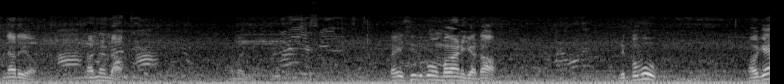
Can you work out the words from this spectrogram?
എന്നറിയോ കണ്ണുണ്ടോ? മതി. പൈസ ഇത് പോകുമ്പോൾ കാണിക്കാം കേട്ടോ. ഇതിപ്പോൾ പോവും ഓക്കെ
